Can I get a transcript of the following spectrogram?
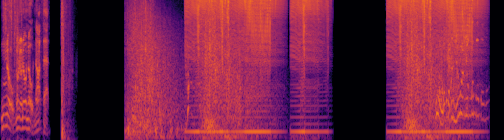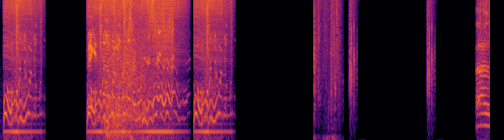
No, no, no, no, no, not that. Uh,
